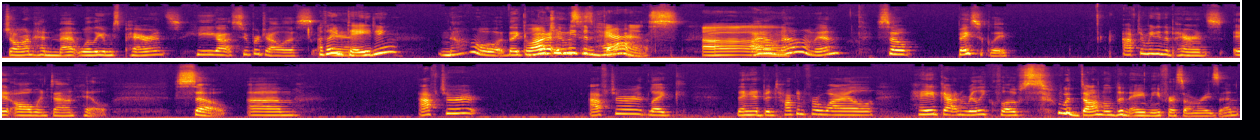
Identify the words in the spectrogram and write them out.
John had met William's parents he got super jealous Are they and- dating? no like Why'd that- you meet the his parents? Uh, I don't know, man. So basically, after meeting the parents, it all went downhill. So, um, after, after like, they had been talking for a while. Haigh had gotten really close with Donald and Amy for some reason,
